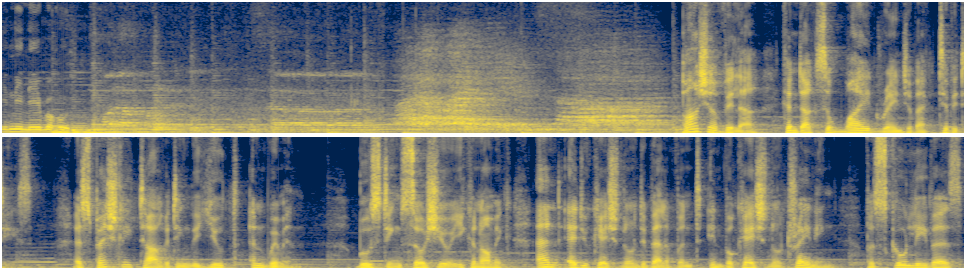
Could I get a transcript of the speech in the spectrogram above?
in the neighborhood. Pasha Villa conducts a wide range of activities, especially targeting the youth and women, boosting socio-economic and educational development in vocational training for school leavers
